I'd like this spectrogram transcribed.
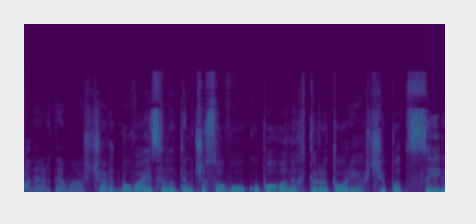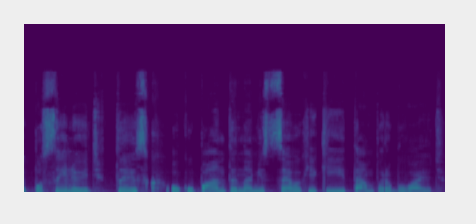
Пане Артема, а що відбувається на тимчасово окупованих територіях? Чи посилюють тиск окупанти на місцевих, які там перебувають?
